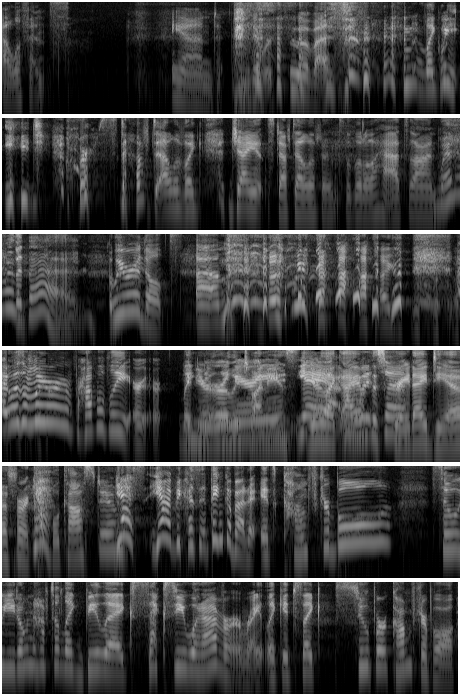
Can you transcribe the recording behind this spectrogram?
elephants. And there were two of us. like we each were stuffed elephants, like giant stuffed elephants with little hats on. When was But that? We were adults. Um, I was when we were probably er, er, like In your early twenties? Yeah, you're yeah, like, we I have this to- great idea for a couple costume. Yes, yeah, because think about it, it's comfortable. So you don't have to like be like sexy whatever, right? Like it's like super comfortable.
